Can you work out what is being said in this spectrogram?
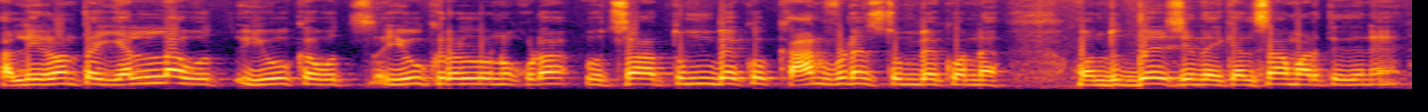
ಅಲ್ಲಿರುವಂಥ ಎಲ್ಲ ಯುವಕ ಉತ್ಸ ಯುವಕರಲ್ಲೂ ಕೂಡ ಉತ್ಸಾಹ ತುಂಬಬೇಕು ಕಾನ್ಫಿಡೆನ್ಸ್ ತುಂಬಬೇಕು ಅನ್ನೋ ಒಂದು ಉದ್ದೇಶದಿಂದ ಈ ಕೆಲಸ ಮಾಡ್ತಿದ್ದೀನಿ.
